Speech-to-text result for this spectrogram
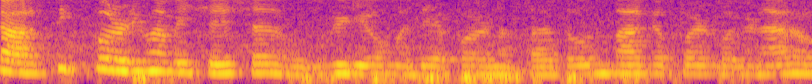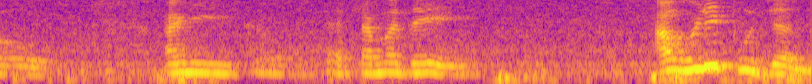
कार्तिक पौर्णिमा विशेष व्हिडिओमध्ये आपण आता दोन भाग आपण बघणार आहोत. आणि त्याच्यामध्ये आवळी पूजन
